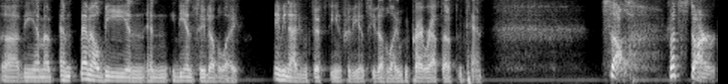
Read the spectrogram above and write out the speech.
uh, the M- M- MLB and, and the NCAA. Maybe not even 15 for the NCAA. We can probably wrap that up in 10. So let's start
